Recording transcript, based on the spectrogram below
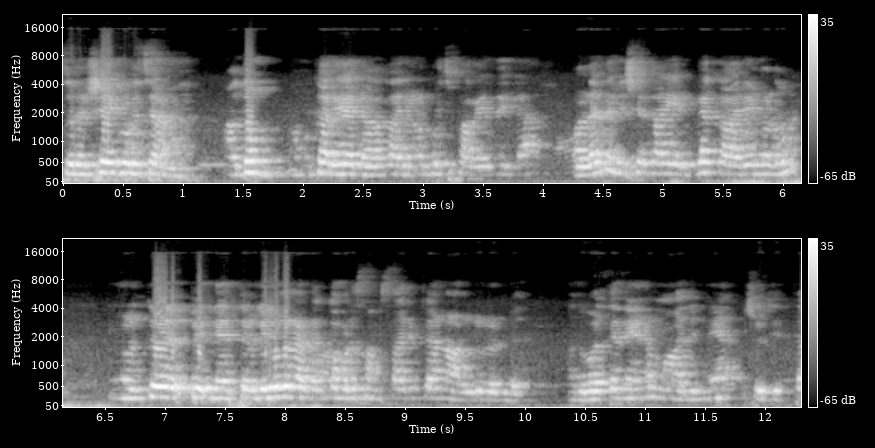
സുരക്ഷയെ കുറിച്ചാണ് അതും നമുക്കറിയാമല്ലോ ആ കാര്യങ്ങളെ കുറിച്ച് പറയുന്നില്ല. വളരെ വിശദമായ എല്ലാ കാര്യങ്ങളും നിങ്ങൾക്ക് പിന്നെ തെളിവുകളടക്കം അവിടെ സംസാരിക്കാൻ ആളുകളുണ്ട്. അതുപോലെ തന്നെയാണ് മാലിന്യ ശുചിത്വ.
